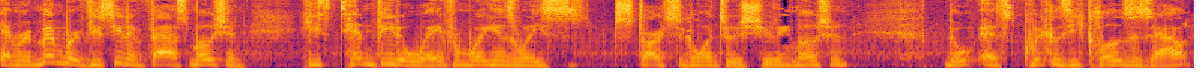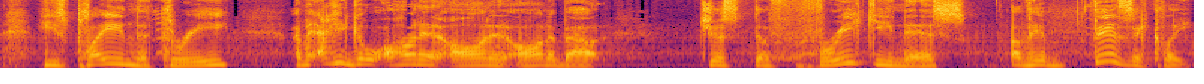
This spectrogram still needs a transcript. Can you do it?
And remember, if you see it in fast motion, he's 10 feet away from Wiggins when he starts to go into his shooting motion. As quick as he closes out, he's playing the three. I mean, I could go on and on and on about just the freakiness of him physically.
